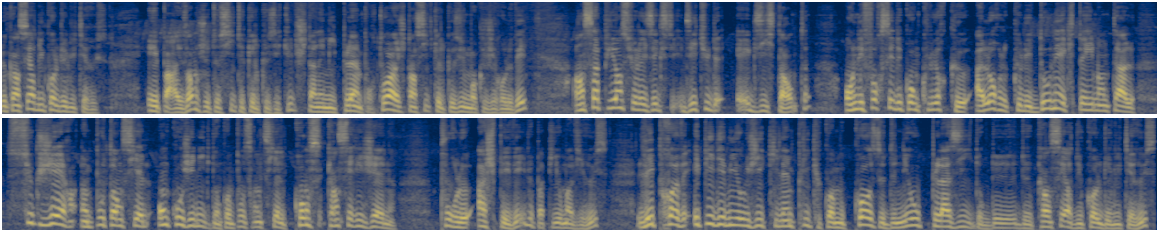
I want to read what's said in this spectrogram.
le cancer du col de l'utérus. Et par exemple, je te cite quelques études, je t'en ai mis plein pour toi et je t'en cite quelques-unes moi que j'ai relevées. En s'appuyant sur les études existantes, on est forcé de conclure que, alors que les données expérimentales suggèrent un potentiel oncogénique, donc un potentiel cancérigène pour le HPV, le papillomavirus, les preuves épidémiologiques qu'il implique comme cause de néoplasie, donc de, cancer du col de l'utérus,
